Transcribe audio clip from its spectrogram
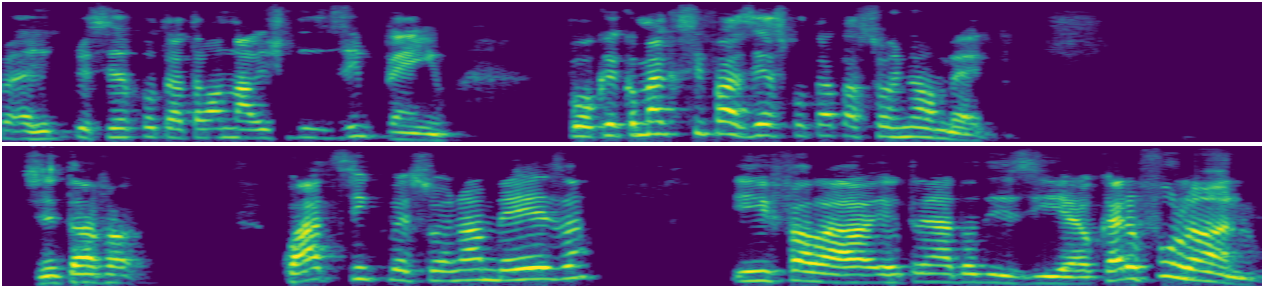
a gente precisa contratar um analista de desempenho. Porque como é que se fazia as contratações na América? A gente estava quatro, cinco pessoas na mesa e falar, o treinador dizia, eu quero fulano.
